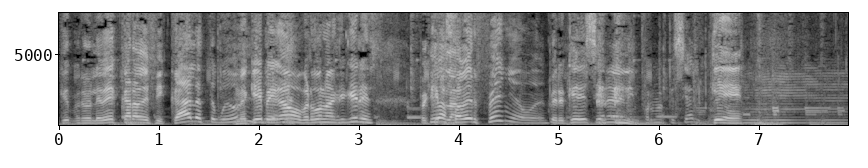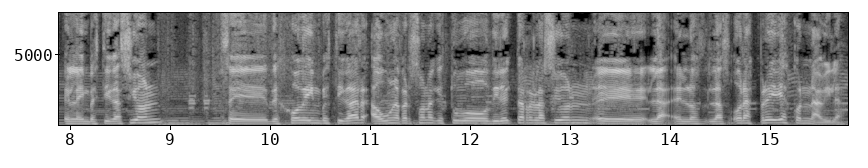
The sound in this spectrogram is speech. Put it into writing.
¿Qué? ¿Pero le ves cara de fiscal a este weón? Me quedé pegado, perdona, ¿qué quieres? Pero ¿Qué que vas a ver feña, weón? ¿Pero qué decían en el informe especial? que en la investigación se dejó de investigar a una persona que estuvo directa relación eh, la- en los- las horas previas con Návila.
